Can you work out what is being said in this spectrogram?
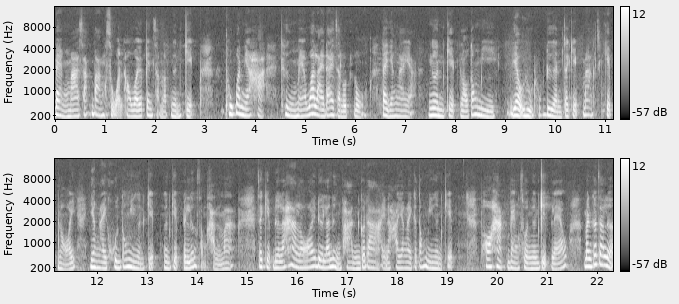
แบ่งมาสักบางส่วนเอาไว้เป็นสำหรับเงินเก็บ ทุกวันนี้ค่ะ ถึงแม้ว่ารายได้จะลดลง แต่ยังไงอะ เงินเก็บเราต้องมีเดี่ยวอยู่ทุกเดือนจะเก็บมากจะเก็บน้อย ยังไงคุณต้องมีเงินเก็บ เงินเก็บเป็นเรื่องสำคัญมาก จะเก็บเดือนละ 500 เดือนละ 1,000 ก็ได้นะคะ ยังไงก็ต้องมีเงินเก็บ พอหักแบ่งส่วนเงินเก็บแล้ว มันก็จะเหลือ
